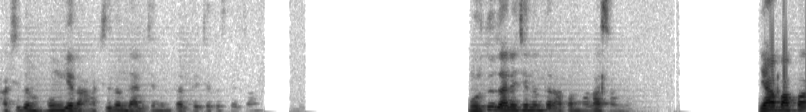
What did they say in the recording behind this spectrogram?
ऑक्सिजन होऊन गेला ऑक्सिजन झाल्याच्यानंतर त्याच्यातच त्याचा मृत्यू झाल्याच्यानंतर आता मला सांगा. या बापा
